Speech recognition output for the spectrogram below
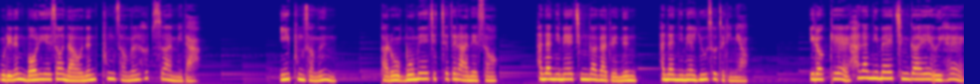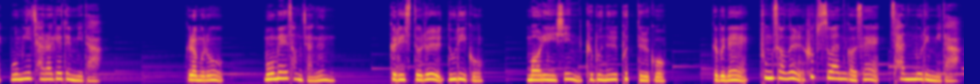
우리는 머리에서 나오는 풍성을 흡수합니다. 이 풍성은 바로 몸의 지체들 안에서 하나님의 증가가 되는 하나님의 요소들이며 이렇게 하나님의 증가에 의해 몸이 자라게 됩니다. 그러므로 몸의 성장은 그리스도를 누리고 머리이신 그분을 붙들고 그분의 풍성을 흡수한 것의 산물입니다.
